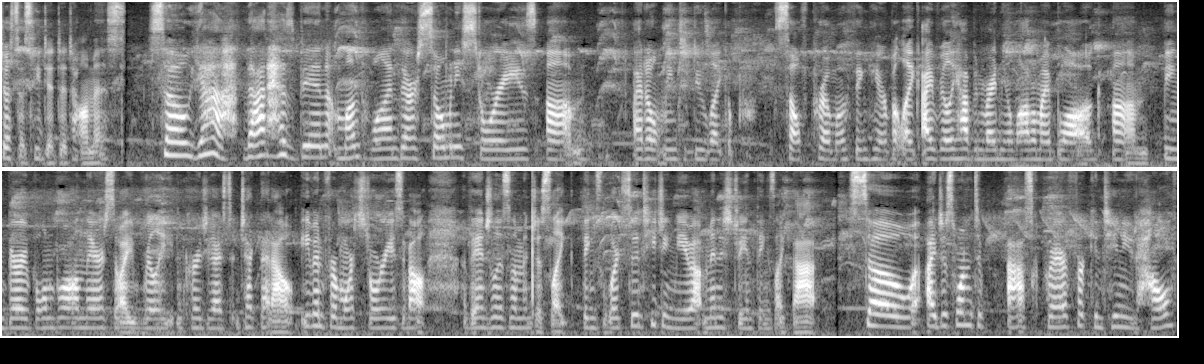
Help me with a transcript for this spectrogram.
just as he did to Thomas. So yeah, that has been month one. There are so many stories. Um, I don't mean to do like a self-promo thing here, but like I really have been writing a lot on my blog, um, being very vulnerable on there, so I really encourage you guys to check that out, even for more stories about evangelism and just like things the Lord's been teaching me about ministry and things like that. So I just wanted to ask prayer for continued health.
